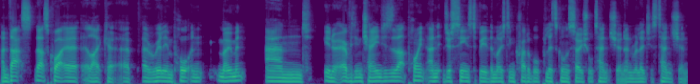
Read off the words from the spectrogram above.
And that's that's quite a like a, a really important moment. And you know everything changes at that point and it just seems to be the most incredible political and social tension and religious tension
